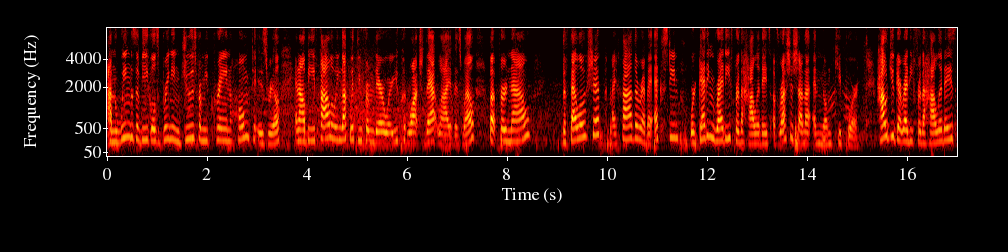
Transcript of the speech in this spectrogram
on Wings of Eagles, bringing Jews from Ukraine home to Israel. And I'll be following up with you from there where you could watch that live as well. But for now, the fellowship, my father, Rabbi Eckstein, we're getting ready for the holidays of Rosh Hashanah and Yom Kippur. How do you get ready for the holidays?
